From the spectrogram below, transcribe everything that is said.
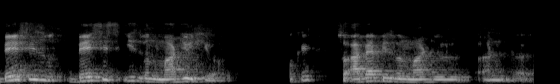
Basis basis is one module here. Okay. So abap is one module and uh,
